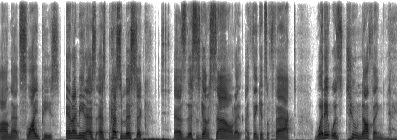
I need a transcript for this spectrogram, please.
on that slide piece. And I mean, as, as pessimistic as this is going to sound, I, I think it's a fact when it was 2 nothing,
